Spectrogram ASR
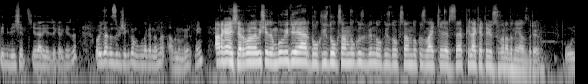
deli değişik şeyler gelecek arkadaşlar. O yüzden hızlı bir şekilde Umut'un da kanalına abone olmayı unutmayın. Arkadaşlar bu arada bir şey diyeyim. Bu videoya eğer 999.999 like gelirse plakete Yusuf'un adını yazdırıyorum. Oy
